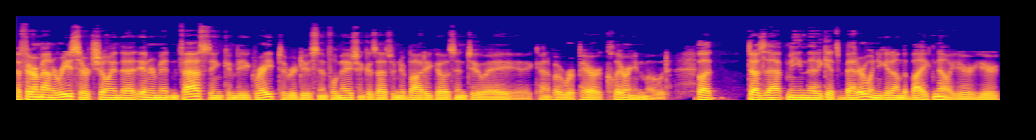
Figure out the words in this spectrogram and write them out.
a fair amount of research showing that intermittent fasting can be great to reduce inflammation because that's when your body goes into a, a kind of a repair clearing mode. But does that mean that it gets better when you get on the bike? No, you're you're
